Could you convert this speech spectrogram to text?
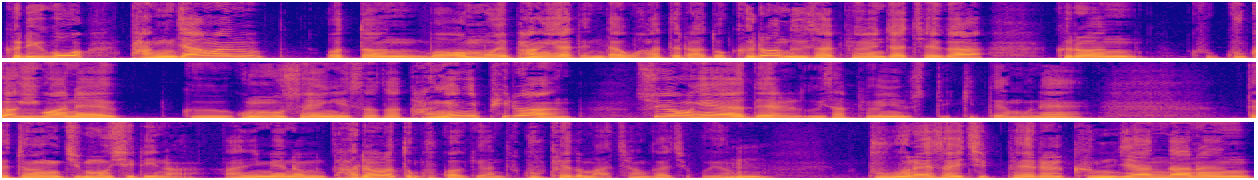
그리고 당장은 어떤 뭐 업무에 방해가 된다고 하더라도 그런 의사 표현 자체가 그런 국가기관의 그 공무 수행에 있어서 당연히 필요한 수용해야 될 의사 표현일 수도 있기 때문에 대통령 집무실이나 아니면은 다른 어떤 국가기관들, 국회도 마찬가지고요. 음. 부근에서의 집회를 금지한다는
